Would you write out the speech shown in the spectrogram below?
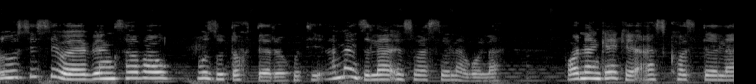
Usisiwe bengisaba ukubuza udoktere ukuthi amanzi la esiwaselako la bona ngekhe asikhostela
